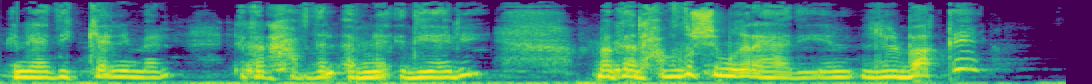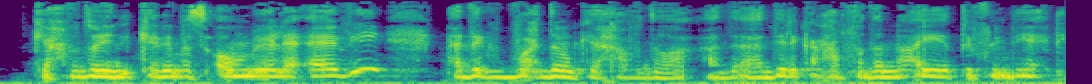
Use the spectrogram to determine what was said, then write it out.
يعني هذه الكلمة اللي كنحفظ الأبناء ديالي. ما كنحفظوش من غير هذه. للباقي كيحفظوا يعني كلمة أمي ولا أبي هذاك بوحدهم كيحفظوها. هذه اللي كنحفظ لنا أي طفل ديالي.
